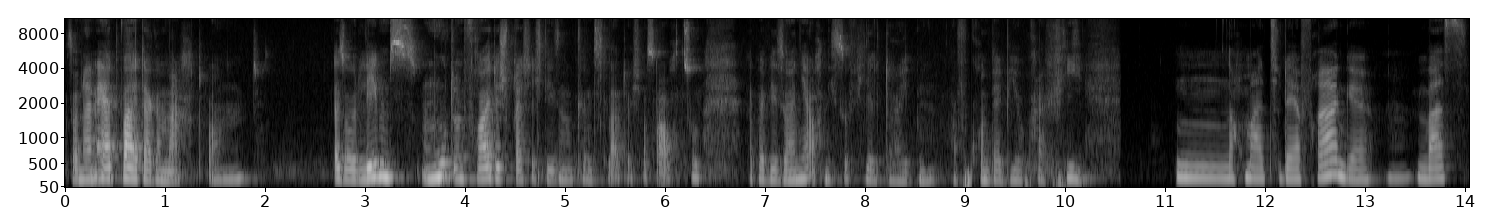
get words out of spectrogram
Sondern er hat weitergemacht. Und also Lebensmut und Freude spreche ich diesem Künstler durchaus auch zu. Aber wir sollen ja auch nicht so viel deuten aufgrund der Biografie. Hm, Nochmal zu der Frage, was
